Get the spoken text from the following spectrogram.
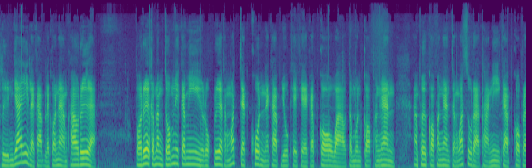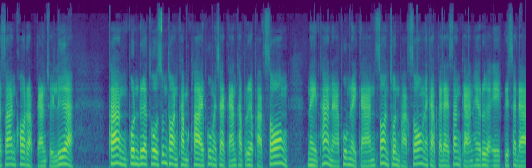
คลื่นใหญ่แหละครับแล้วก็น้ำเข้าเรือ พอเรือกำลังจมนี่ก็มีรกเรือทั้งหมด7คนนะครับอยู่แข่กับกอวาวตำบลเกาะพังงานอำเภอเกาะพังงานจังหวัดสุราษฎร์ธานีกับกอประสานข้อรับการช่วยเหลือ ทางพลเรือโทสุนทรคำคลายผู้บัญชาการทัพเรือภาคซ่อง ในท่าหนาผู้อำนวยการซ่อนชนภาคซ่องนะครับก็ได้สั่งการให้เรือเอกกฤษดา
